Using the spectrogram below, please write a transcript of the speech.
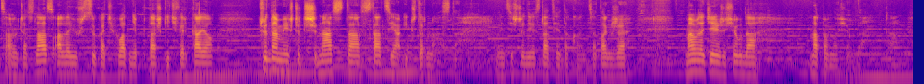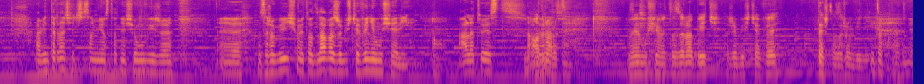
Cały czas las, ale już słychać ładnie ptaszki ćwierkają. Przed nami jeszcze 13 stacja i 14, więc jeszcze dwie stacje do końca. Także mamy nadzieję, że się uda. Na pewno się uda. A w internecie czasami ostatnio się mówi, że e, zrobiliśmy to dla Was, żebyście Wy nie musieli. O. Ale tu jest Na odwrotnie. My musimy to zrobić, żebyście wy też to zrobili. Dokładnie.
